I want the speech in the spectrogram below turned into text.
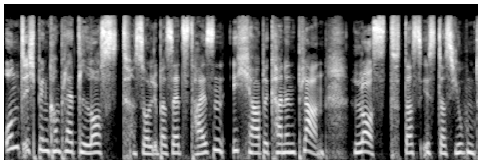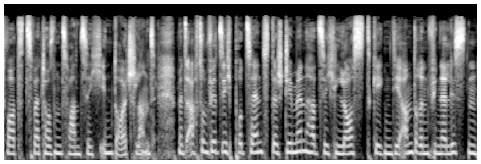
Und ich bin komplett lost, soll übersetzt heißen, ich habe keinen Plan. Lost, das ist das Jugendwort 2020 in Deutschland. Mit 48 Prozent der Stimmen hat sich Lost gegen die anderen Finalisten,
